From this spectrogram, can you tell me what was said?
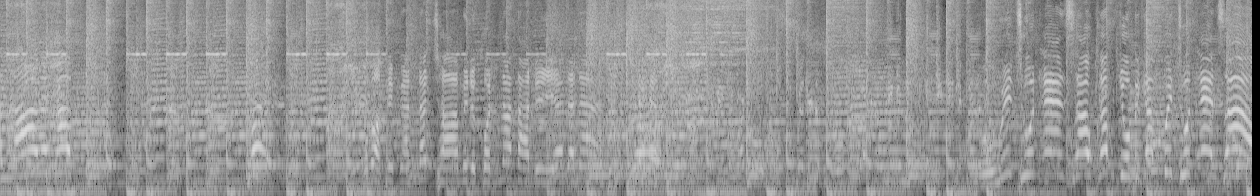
ลันล้าไหมครับเฮ้ยเขาบอกทีมงานนัชชามีแต่คนหน้าตาดีฮะด้านหน้าวิชุนแอนซาวครับอยู่ไหมครับวิชุนแอนซาว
